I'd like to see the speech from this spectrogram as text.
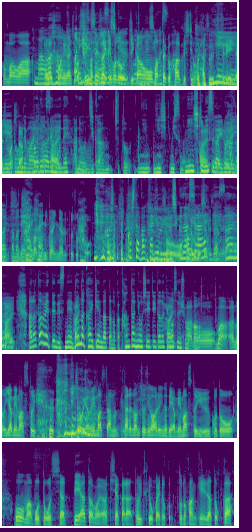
こんばんは。こんばんは。よろしくお願いします。す。みません、先ほど時間を全く把握しておらず失礼いたしました。我々もね、あの時間ちょっと認識ミスが認識ミスがい。ろいろとあったので、番組みたいになるとちょっと引っ越したばかりをよろしくください。はい。改めてですね、どんな会見だったのか簡単に教えていただけますでしょうか？あのまああの辞めますという 議長を辞めます。あの体の調子が悪いので辞めますということをまあ冒頭おっしゃって、あとはまあ記者から統一教会のとの関係だとか、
